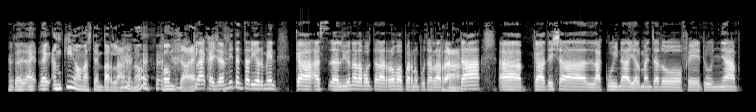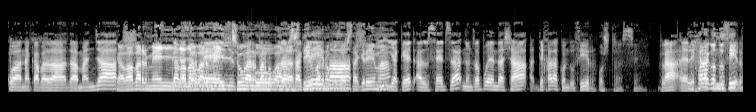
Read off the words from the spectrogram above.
Eh, eh, Amb quin home estem parlant, no? Compte, eh? Clar, que ja hem dit anteriorment que es, eh, li dona la volta a la roba per no posar-la a rentar, eh, que deixa la cuina i el menjador fet un nyap quan acaba de, de menjar, Que va vermell, que va allò vermell, xungo, per, per no posar-se crema, per no posar-se crema. I, i aquest, el 16, no ens el podem deixar, déjala conducir. Ostras, sí. Clar, eh, Déjala conducir,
